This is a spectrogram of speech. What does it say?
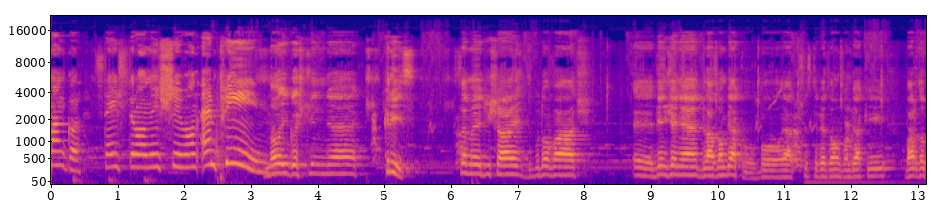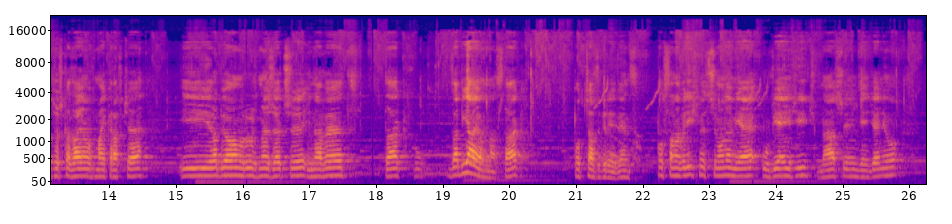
Siemanko, z tej strony Szymon M. Prim. No i gościnnie Chris. Chcemy dzisiaj zbudować y, więzienie dla zombiaków, bo jak wszyscy wiedzą, zombiaki bardzo przeszkadzają w Minecrafcie i robią różne rzeczy i nawet tak zabijają nas, tak? Podczas gry, więc postanowiliśmy z Szymonem je uwięzić w naszym więzieniu,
